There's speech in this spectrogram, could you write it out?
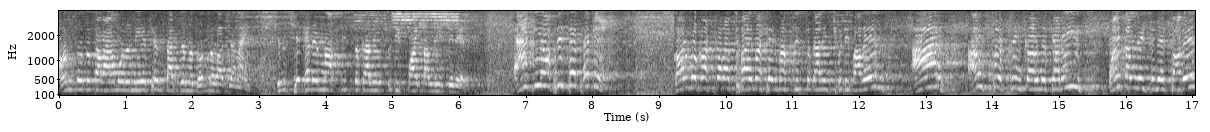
অন্তত তারা আমল নিয়েছেন, তার জন্য ধন্যবাদ জানাই। কিন্তু সেখানে মাতৃত্বকালীন ছুটি পঁয়তাল্লিশ দিনের। একই অফিসে থেকে কর্মকর্তারা ছয় মাসের মাতৃত্বকালীন ছুটি পাবেন আর আউটসোর্সিং কর্মচারী পঁয়তাল্লিশ দিনের পাবেন।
